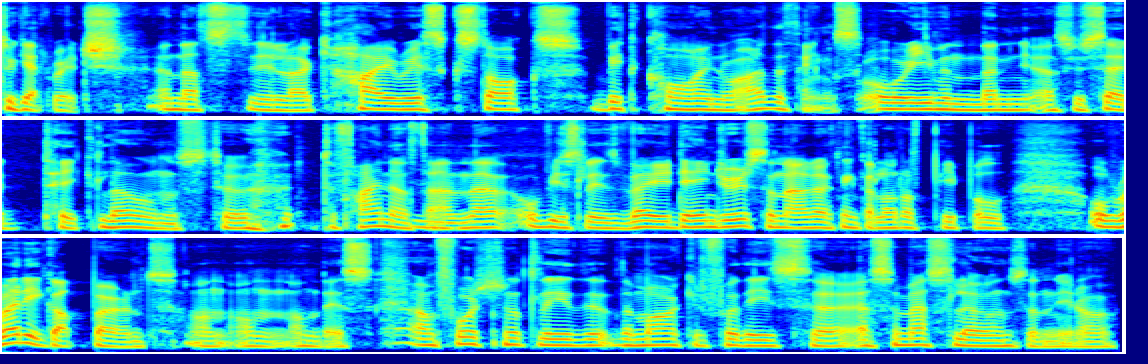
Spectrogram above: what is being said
to get rich, and that's you know, like high risk stocks, Bitcoin, or other things, or even then, as you said, take loans to to finance that. And that obviously is very dangerous, and I think a lot of people already got burnt on on, on this. Unfortunately, the, the market for these uh, SMS loans and you know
